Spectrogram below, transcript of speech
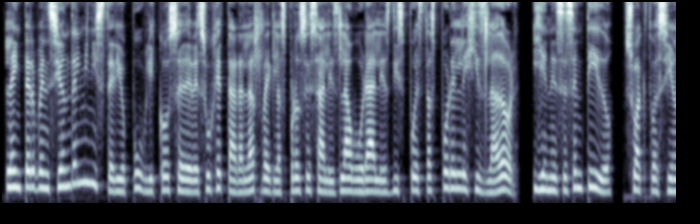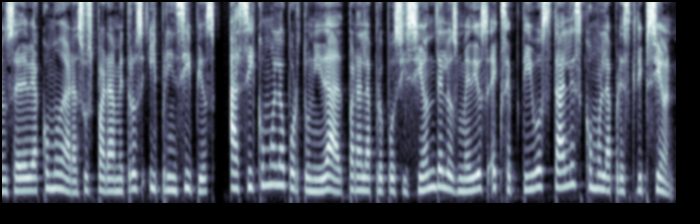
La intervención del Ministerio Público se debe sujetar a las reglas procesales laborales dispuestas por el legislador, y en ese sentido, su actuación se debe acomodar a sus parámetros y principios, así como a la oportunidad para la proposición de los medios exceptivos tales como la prescripción,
